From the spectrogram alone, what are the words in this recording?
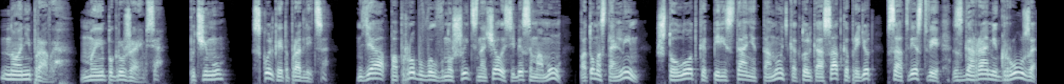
Но они правы, мы погружаемся. Почему? Сколько это продлится? Я попробовал внушить сначала себе самому, потом остальным, что лодка перестанет тонуть, как только осадка придет в соответствии с горами груза,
